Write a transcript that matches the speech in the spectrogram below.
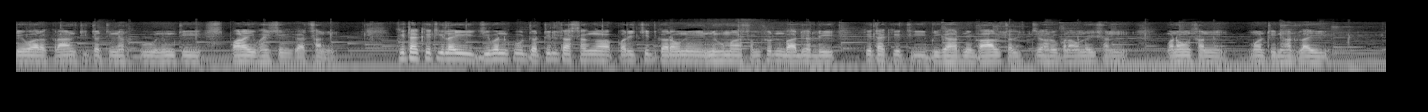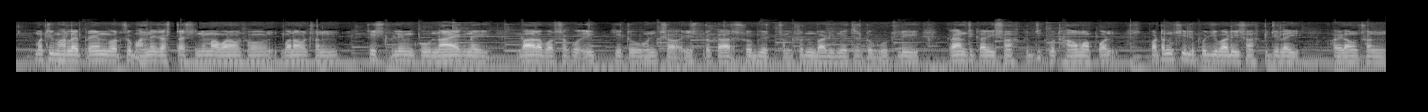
सेवा र क्रान्ति त तिनीहरूको निम्ति पढाइ भइसकेका छन्। केटाकेटीलाई जीवनको जटिलतासँग परिचित गराउने निहुमा संशोधनवादीहरूले केटाकेटी बिगार्ने बाल चलचित्रहरू बनाउँदैछन् बनाउँछन्। म तिनीहरूलाई म तिमीहरूलाई प्रेम गर्छु भन्ने जस्ता सिनेमा बनाउँछन् बनाउँछन्। त्यस फिल्मको नायक नै बाह्र वर्षको एक केटो हुन्छ। यस प्रकार सोभियत संशोधनवादी नेतृत्व गुटले क्रान्तिकारी संस्कृतिको ठाउँमा पन पटनशील पुँजीवादी संस्कृतिलाई फैलाउँछन्।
